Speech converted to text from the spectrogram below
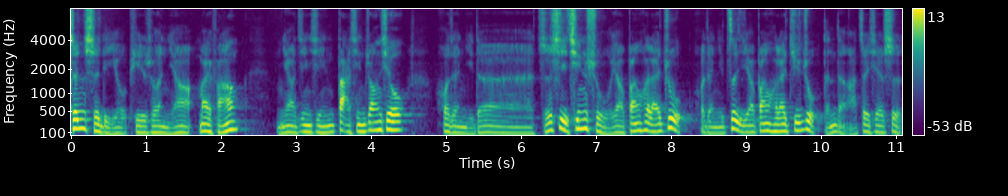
真实理由，比如说你要卖房，你要进行大型装修。或者你的直系亲属要搬回来住，或者你自己要搬回来居住等等啊，这些是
